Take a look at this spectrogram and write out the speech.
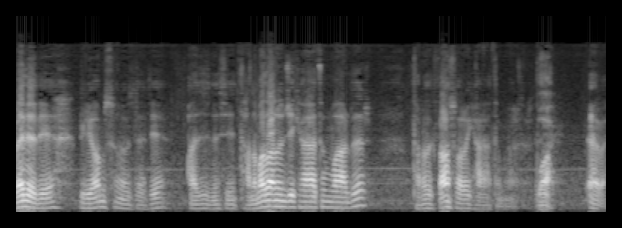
Ve dedi biliyor musunuz dedi Aziz Nesin'i tanımadan önceki hayatım vardır, tanıdıktan sonraki hayatım vardır. dedi. Vay. Evet.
